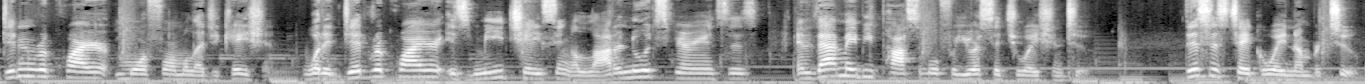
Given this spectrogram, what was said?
didn't require more formal education. What it did require is me chasing a lot of new experiences, and that may be possible for your situation too. This is takeaway number two.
